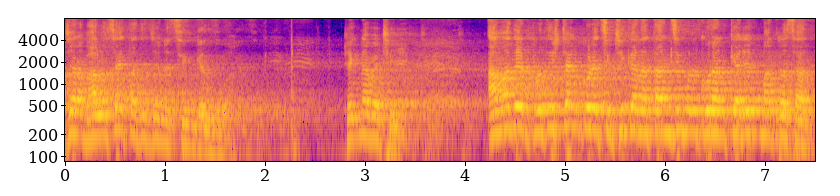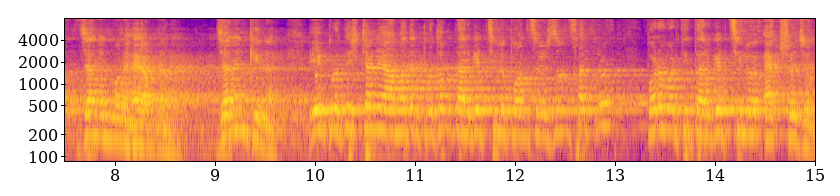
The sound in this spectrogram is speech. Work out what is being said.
যারা ভালো চাই তাদের জন্য সিঙ্গেল দোয়া। ঠিক না বে ঠিক আমাদের প্রতিষ্ঠান করেছি ঠিকানা তানজিমুল কোরআন ক্যাডেট মাদ্রাসা। জানেন মনে হয় আপনারা? জানেন কি না? এই প্রতিষ্ঠানে আমাদের প্রথম টার্গেট ছিল পঞ্চাশ জন ছাত্র, পরবর্তী টার্গেট ছিল একশো জন।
